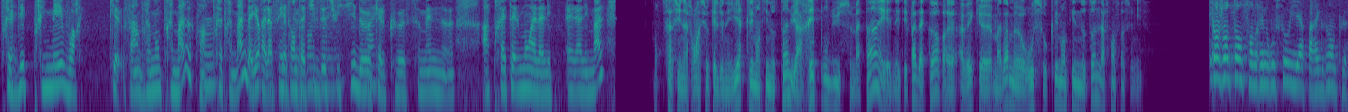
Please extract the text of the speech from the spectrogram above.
très déprimé, voire Enfin, vraiment très mal, quoi. Très, très mal. D'ailleurs, elle a fait une tentative de suicide euh, ouais. quelques semaines euh, après, tellement elle allait, elle allait mal. Bon, ça c'est une information qu'elle donnait hier. Clémentine Autain lui a répondu ce matin et n'était pas d'accord euh, avec Madame Rousseau. Clémentine Autain de la France Insoumise. Quand j'entends Sandrine Rousseau hier, par exemple,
